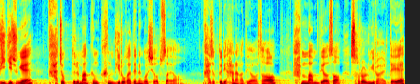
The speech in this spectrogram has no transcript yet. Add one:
위기 중에 가족들만큼 큰 위로가 되는 것이 없어요. 가족들이 하나가 되어서 한 마음 되어서 서로를 위로할 때에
